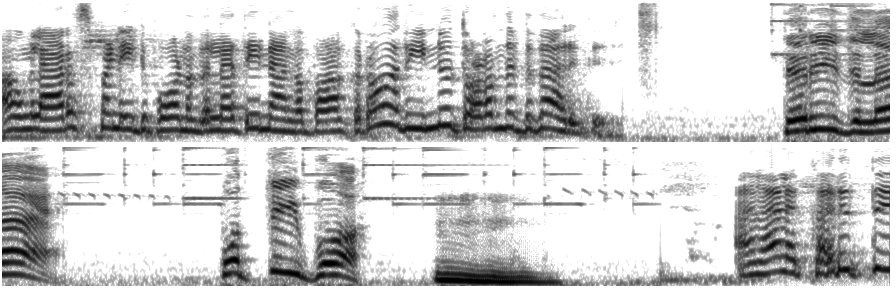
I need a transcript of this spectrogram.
அவங்கள அரெஸ்ட் பண்ணிட்டு போனது எல்லாத்தையும் நாங்க பாக்குறோம். அது இன்னும் தொடர்ந்துட்டு தான் இருக்கு. தெரியுதுல? பொத்தி போ. அதனால கருத்து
